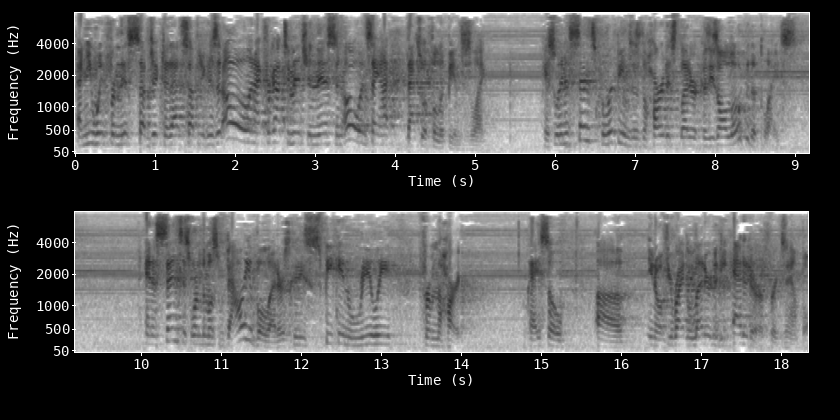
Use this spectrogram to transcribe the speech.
And you went from this subject to that subject and said, oh, and I forgot to mention this, and oh, and say, hi. that's what Philippians is like. Okay, so in a sense, Philippians is the hardest letter because he's all over the place. In a sense, it's one of the most valuable letters because he's speaking really from the heart. Okay, so, uh, you know, if you write a letter to the editor, for example,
